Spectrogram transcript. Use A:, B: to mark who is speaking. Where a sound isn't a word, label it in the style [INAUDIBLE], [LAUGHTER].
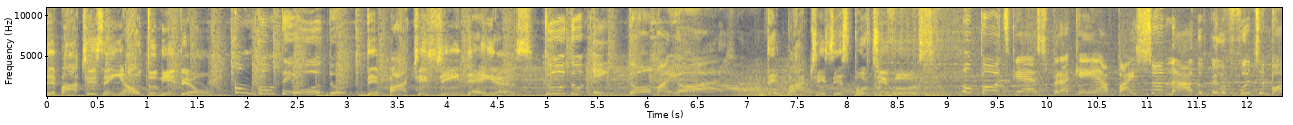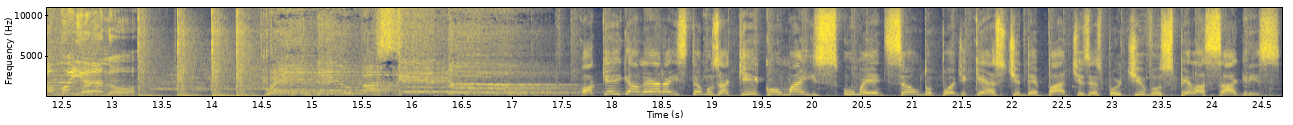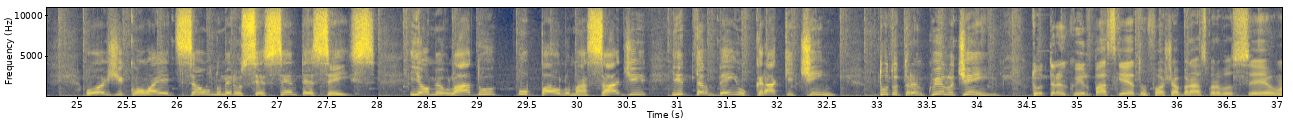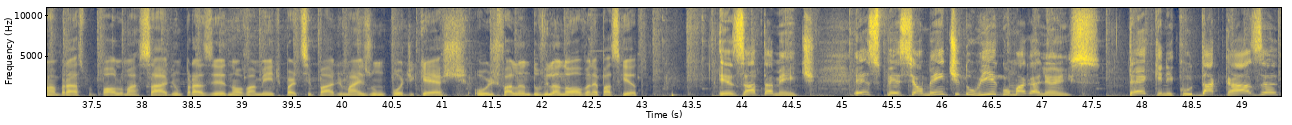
A: Debates em alto nível.
B: Com conteúdo.
A: Debates de ideias.
B: Tudo em tom maior.
A: Debates esportivos.
B: O podcast para quem é apaixonado pelo futebol goiano.
C: Wendel Basqueto.
D: Ok, galera, estamos aqui com mais uma edição do podcast Debates Esportivos pela Sagres. Hoje com a edição número 66. E ao meu lado, o Paulo Massad e também o craque Tim. Tudo tranquilo, Tim?
E: Tudo tranquilo, Pasqueto. Um forte abraço para você, um abraço para Paulo Massad. Um prazer novamente participar de mais um podcast. Hoje falando do Vila Nova, né, Pasqueto?
D: Exatamente. Especialmente do Igor Magalhães, técnico da casa,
